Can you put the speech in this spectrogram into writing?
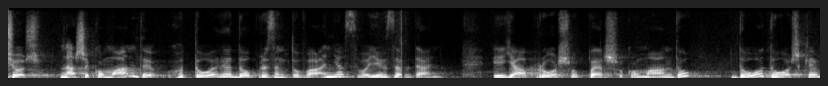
Що ж, наші команди готові до презентування своїх завдань. І я прошу першу команду до дошки.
